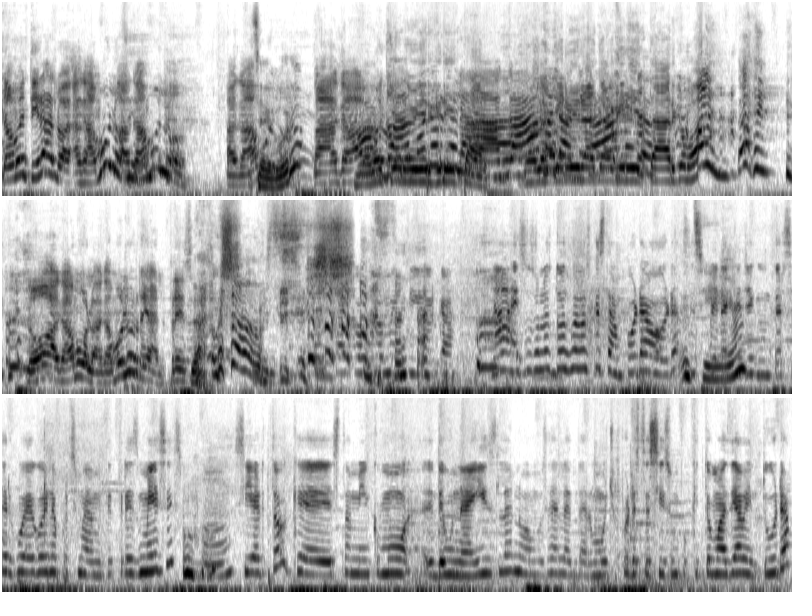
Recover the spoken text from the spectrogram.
No, mentira, lo, hagámoslo, hagámoslo. Hagámoslo. ¿Seguro? Hagámoslo. No lo quiero oír Hagámoslo, gritar. No lo quiero ir allá a gritar como ¡ay! ¡ay! No, hagámoslo, hagámoslo real, preso. Está comprometido acá. Nada, esos son los dos juegos que están por ahora. Se Sí. espera que llegue un tercer juego en aproximadamente tres meses, ¿cierto? Que es también como de una isla, no vamos a adelantar mucho, pero este sí es un poquito más de aventura.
